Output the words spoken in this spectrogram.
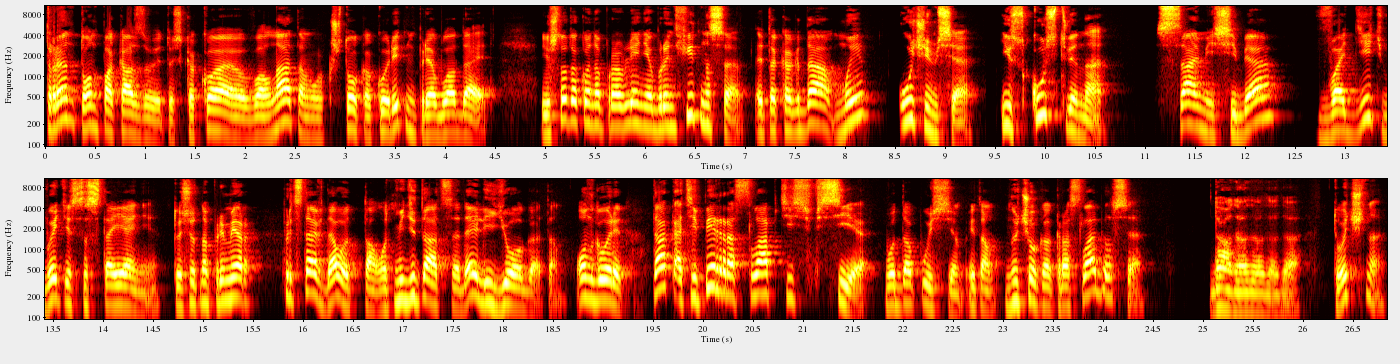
тренд он показывает, то есть какая волна, там, что, какой ритм преобладает. И что такое направление брейн-фитнеса? Это когда мы учимся искусственно сами себя вводить в эти состояния. То есть вот, например, представь, да, вот там, вот медитация, да, или йога, там. Он говорит, так, а теперь расслабьтесь все. Вот, допустим, и там, ну что, как расслабился? Да, да, да, да, да. Точно?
